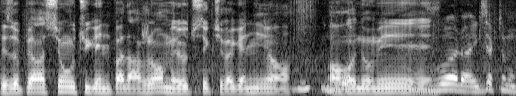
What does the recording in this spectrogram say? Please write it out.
des opérations où tu gagnes pas d'argent, mais où tu sais que tu vas gagner en, renommée. et- Voilà, exactement.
